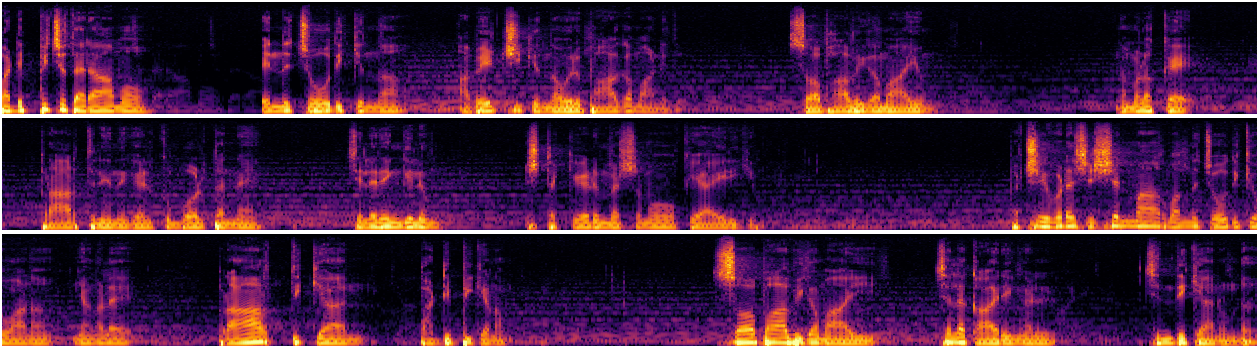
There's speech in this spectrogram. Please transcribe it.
പഠിപ്പിച്ചു തരാമോ? എന്ന് ചോദിക്കുന്ന അപേക്ഷിക്കുന്ന ഒരു ഭാഗമാണിത്. സ്വാഭാവികമായും നമ്മളൊക്കെ പ്രാർത്ഥനയെന്ന് കേൾക്കുമ്പോൾ തന്നെ ചിലരെങ്കിലും ഇഷ്ടക്കേടും വിഷമവും ഒക്കെ ആയിരിക്കും. പക്ഷെ ഇവിടെ ശിഷ്യന്മാർ വന്ന് ചോദിക്കുവാണ് ഞങ്ങളെ പ്രാർത്ഥിക്കാൻ പഠിപ്പിക്കണം. സ്വാഭാവികമായി ചില കാര്യങ്ങൾ ചിന്തിക്കാനുണ്ട്.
